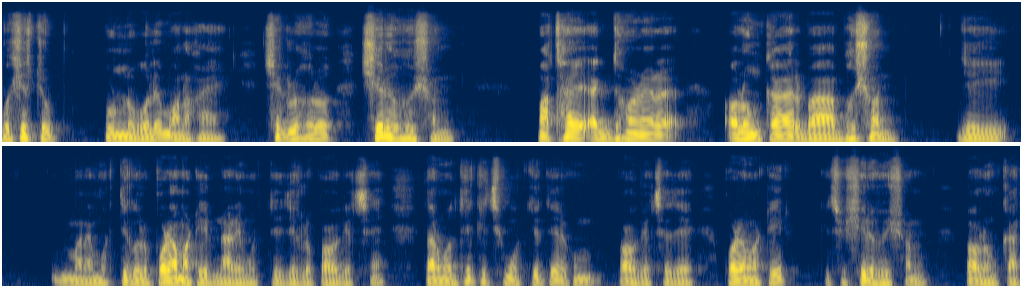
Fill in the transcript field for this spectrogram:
বৈশিষ্ট্যপূর্ণ বলে মনে হয়। সেগুলো হলো শিরভূষণ। মাথায় এক ধরনের অলংকার বা ভূষণ যেই মানে মূর্তিগুলো, পোড়ামাটির নারী মূর্তি যেগুলো পাওয়া গেছে, তার মধ্যে কিছু মূর্তিতে এরকম পাওয়া গেছে যে পোড়ামাটির কিছু শিরভূষণ বা অলঙ্কার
